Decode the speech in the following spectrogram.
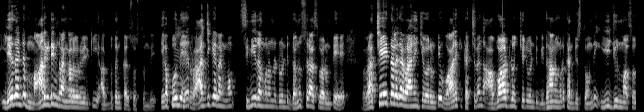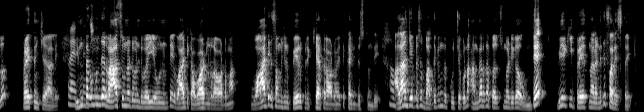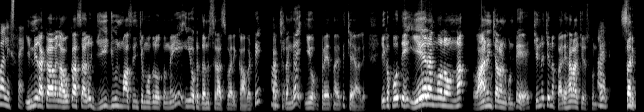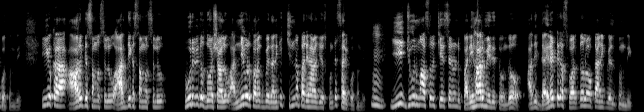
లేదంటే మార్కెటింగ్ రంగాల్లో కూడా వీరికి అద్భుతం కలిసి వస్తుంది. ఇకపోతే రాజకీయ రంగం సినీ రంగంలో ఉన్నటువంటి ధనుసు రాశి వారు ఉంటే రచయితలుగా రాణించేవారు ఉంటే వారికి ఖచ్చితంగా అవార్డులు వచ్చేటువంటి విధానం కూడా కనిపిస్తోంది ఈ జూన్ మాసంలో. ప్రయత్నం చేయాలి. ఇంతకు. ముందే రాసి ఉన్నటువంటి వై ఏమనుంటే వాటికి అవార్డులు రావటమా? వాటికి సంబంధించిన పేరు ప్రఖ్యాతి రావడం అయితే కనిపిస్తుంది. అలా అని చెప్పేసి బద్ధకంగా కూర్చోకుండా అందరితో కలిసిమడిగా ఉంటే వీరికి ప్రయత్నాలు అనేది ఫలిస్తాయి. ఫలిస్తాయి. ఇన్ని రకాలుగా అవకాశాలు జీ జూన్ మాసం నుంచి మొదలవుతున్నాయి ఈ యొక్క ధనుసు రాశి వారికి కాబట్టి ఖచ్చితంగా ఈ ఒక ప్రయత్నం అయితే చేయాలి. ఇకపోతే ఏ రంగంలో ఉన్నా రాణించాలనుకుంటే చిన్న చిన్న పరిహారాలు చేసుకుంటే. సరిపోతుంది. ఈ యొక్క ఆరోగ్య సమస్యలు ఆర్థిక సమస్యలు పూర్వీకుల దోషాలు అన్ని కూడా తొలగిపోయేదానికి చిన్న పరిహారాలు చేసుకుంటే సరిపోతుంది. ఈ జూన్ మాసంలో చేసేటువంటి పరిహారం ఏదైతే ఉందో అది డైరెక్ట్గా స్వర్గలోకానికి వెళ్తుంది.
